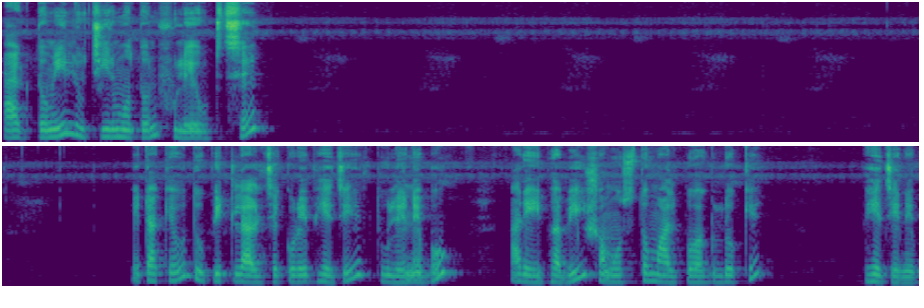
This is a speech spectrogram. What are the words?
একদমই লুচির মতন ফুলে উঠছে। এটাকেও দু পিট লালচে করে ভেজে তুলে নেব আর এইভাবেই সমস্ত মালপোয়াগুলোকে ভেজে নেব।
